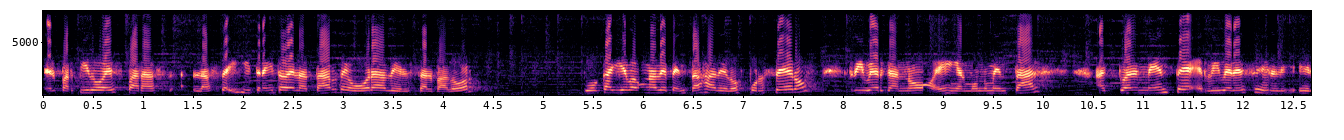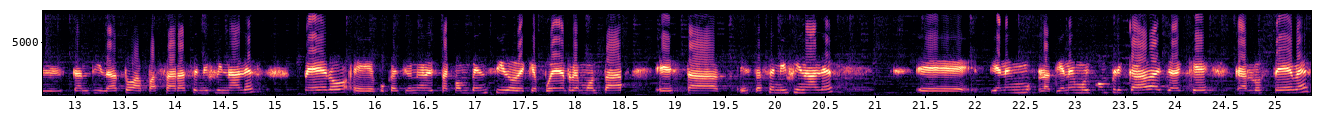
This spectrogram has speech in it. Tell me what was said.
el partido es para las 6 y 30 de la tarde, hora del Salvador. Boca lleva una desventaja de 2 por 0. River ganó en el Monumental. Actualmente River es el, candidato a pasar a semifinales, pero eh, Boca Juniors está convencido de que pueden remontar esta, estas semifinales eh, tienen, la tienen muy complicada ya que Carlos Tevez,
